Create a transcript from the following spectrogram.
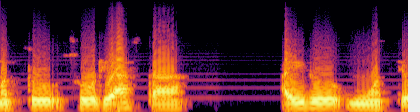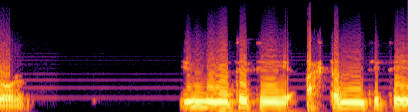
ಮತ್ತು ಸೂರ್ಯಾಸ್ತ ಐದು ಮೂವತ್ತೇಳು. ಇಂದಿನ ತಿಥಿ ಅಷ್ಟಮಿ ತಿಥಿ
